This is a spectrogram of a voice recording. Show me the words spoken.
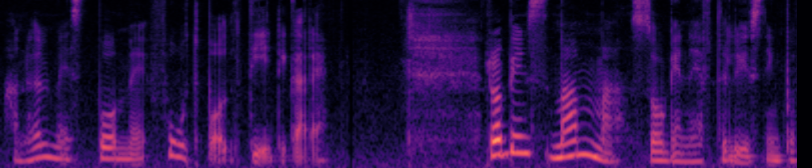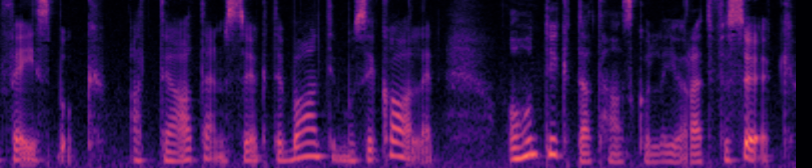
Han höll mest på med fotboll tidigare. Robins mamma såg en efterlysning på Facebook att teatern sökte barn till musikalen och hon tyckte att han skulle göra ett försök.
